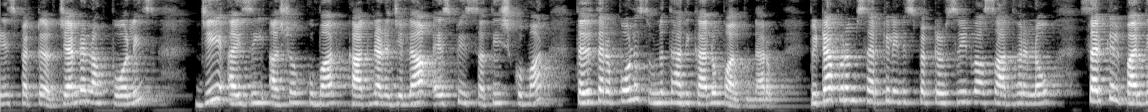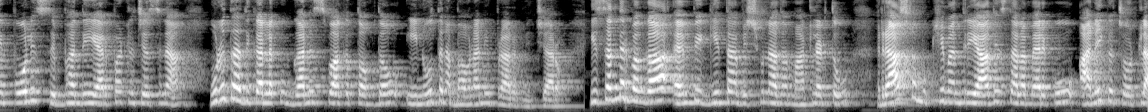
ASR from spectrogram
inspector general of police DIG Ashok Kumar Kakinada జిల్లా ఎస్పీ సతీష్ కుమార్ తదితర పోలీసు ఉన్నతాధికారులు పాల్గొన్నారు. పిఠాపురం సర్కిల్ ఇన్స్పెక్టర్ శ్రీనివాస్ ఆధ్వర్యంలో సర్కిల్ పరిధి పోలీస్ సిబ్బంది ఏర్పాట్లు చేసిన ఉన్నతాధికారులకు ఘన స్వాగతంతో ఈ నూతన భవనాన్ని ప్రారంభించారు. ఈ సందర్భంగా ఎంపీ గీతా విశ్వనాథం మాట్లాడుతూ రాష్ట్ర ముఖ్యమంత్రి ఆదేశాల మేరకు అనేక చోట్ల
